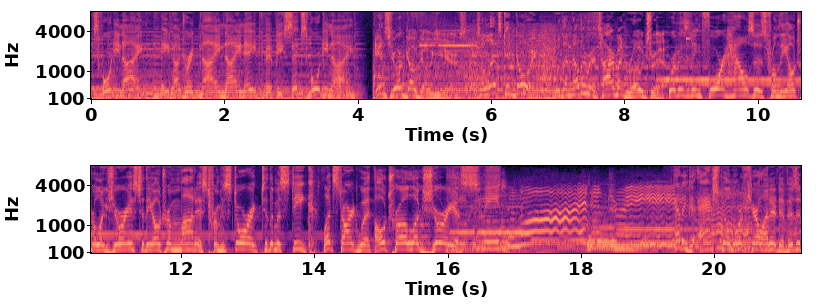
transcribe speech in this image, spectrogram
5649. 800 998 5649. It's your go go years. So let's get going with another retirement road trip. We're visiting four houses from the ultra luxurious to the ultra modest, from historic to the mystique. Let's start with ultra luxurious. Heading to Asheville, North Carolina to visit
